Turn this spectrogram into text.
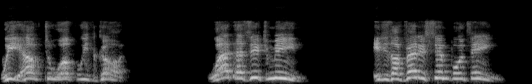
We have to walk with God. What does it mean? It is a very simple thing.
